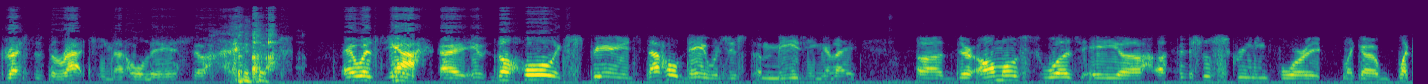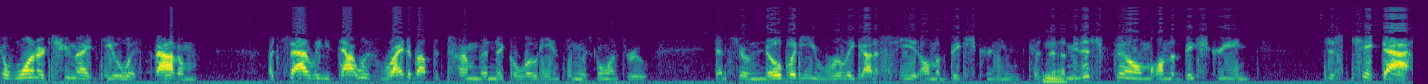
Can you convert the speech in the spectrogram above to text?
dressed as the Rat King that whole day, so. It was yeah. I, it, the whole experience, that whole day was just amazing, and I. Uh, there almost was a uh, official screening for it, like a like a one or two night deal with Fathom, but sadly that was right about the time the Nickelodeon thing was going through, and so nobody really got to see it on the big screen because Mm. I mean this film on the big screen just kicked ass,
